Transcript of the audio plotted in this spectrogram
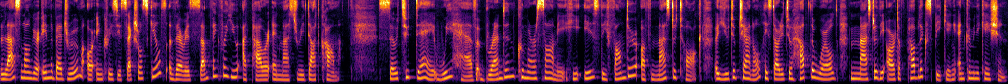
last longer in the bedroom, or increase your sexual skills, there is something for you at powerandmastery.com. So today we have Brenden Kumarasamy. He is the founder of Master Talk, a YouTube channel he started to help the world master the art of public speaking and communication.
